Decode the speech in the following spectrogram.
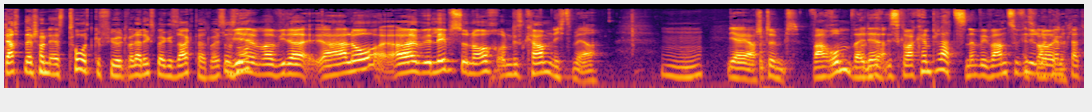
dachten ja schon, er ist tot gefühlt, weil er nichts mehr gesagt hat, weißt du wir so? immer wieder, hallo, äh, lebst du noch? Und es kam nichts mehr. Ja, ja, stimmt. Warum? Weil der, da- es war kein Platz, ne? Wir waren zu viele Es war Leute. kein Platz.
